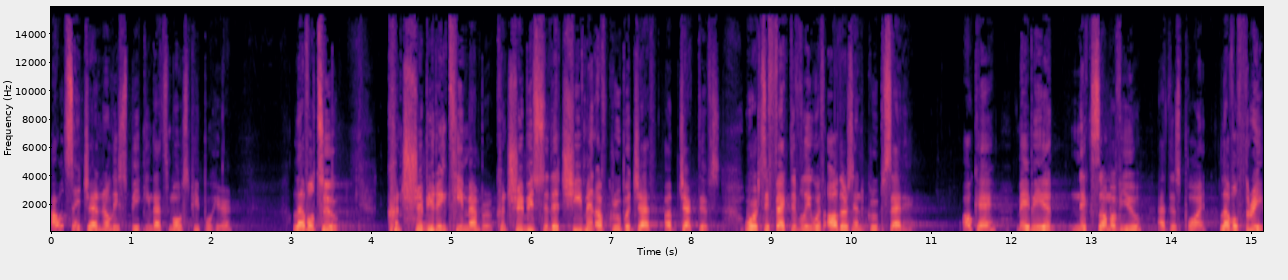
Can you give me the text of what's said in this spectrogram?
I would say, generally speaking, that's most people here. Level two, contributing team member, contributes to the achievement of group object- objectives, works effectively with others in group setting. Okay, maybe it nicks some of you at this point. Level three,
